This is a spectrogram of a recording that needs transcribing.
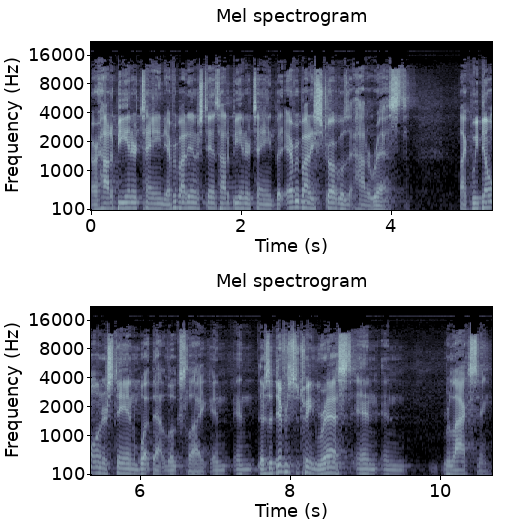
or how to be entertained. Everybody understands how to be entertained, but everybody struggles at how to rest. Like we don't understand what that looks like. And, and there's a difference between rest and, and relaxing,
